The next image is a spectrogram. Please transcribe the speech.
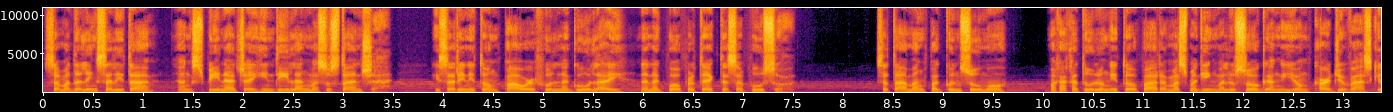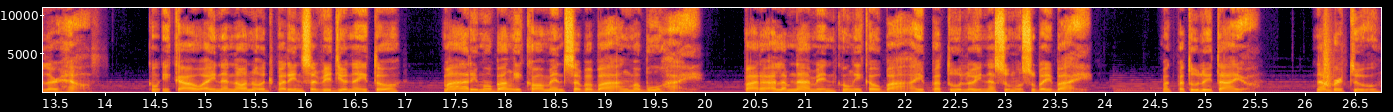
Sa madaling salita, ang spinach ay hindi lang masustansya, isa rin itong powerful na gulay na nagpoprotekta sa puso. Sa tamang pagkonsumo, makakatulong ito para mas maging malusog ang iyong cardiovascular health. Kung ikaw ay nanonood pa rin sa video na ito, maaari mo bang i-comment sa baba ang mabuhay para alam namin kung ikaw ba ay patuloy na sumusubaybay. Magpatuloy tayo. Number 2,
